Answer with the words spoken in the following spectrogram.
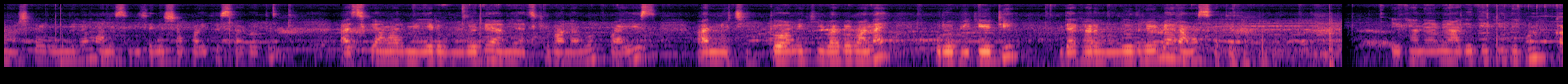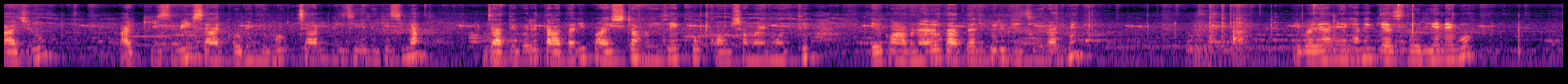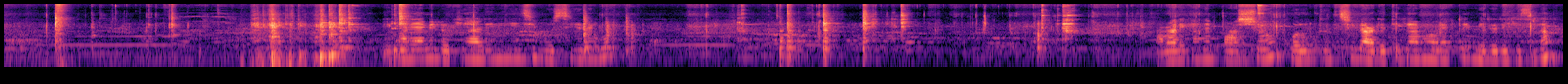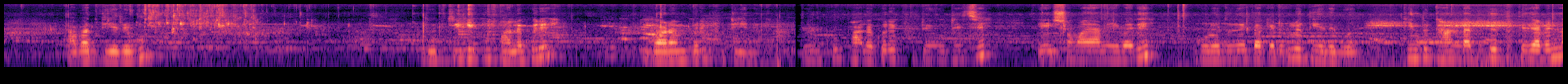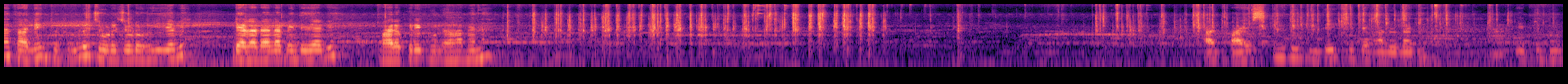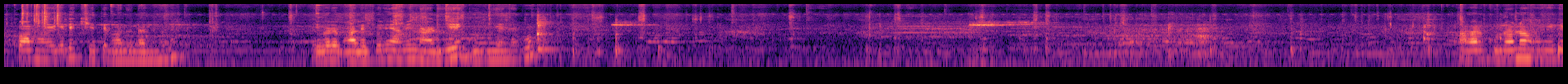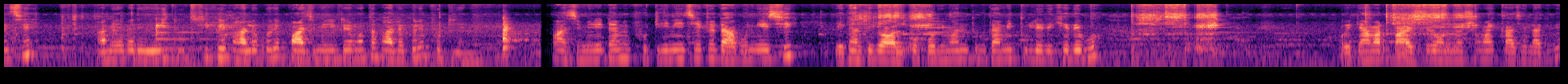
নমস্কার বন্ধুরা মানসী কিচেনে সবাইকে স্বাগত। আজকে আমার মেয়ের অনুরোধে আমি আজকে বানাবো পায়েস আর লুচি। তো আমি কীভাবে বানাই, পুরো ভিডিওটি দেখার অনুরোধ রইল আর আমার সাথে থাকুন। এখানে আমি আগে থেকে দেখুন, কাজু আর কিশমিশ আর গোবিন্দভোগ চাল ভিজিয়ে রেখেছিলাম, যাতে করে তাড়াতাড়ি পায়েসটা হয়ে যায় খুব কম সময়ের মধ্যে। এরকম আপনারাও তাড়াতাড়ি করে ভিজিয়ে রাখবেন। এবারে আমি এখানে গ্যাস ধরিয়ে নেব। এখানে আমি লক্ষ্মী হাঁড়ি নিয়েছি, বসিয়ে দেব। আমার এখানে পাঁচশো গরুর দুধ ছিল, আগে থেকে আমি অনেকটাই মেরে রেখেছিলাম, আবার দিয়ে দেব। দুধটিকে খুব ভালো করে গরম করে ফুটিয়ে নেব। দুধ খুব ভালো করে ফুটে উঠেছে। এই সময় আমি এবারে গুঁড়ো দুধের প্যাকেটগুলো দিয়ে দেবো। কিন্তু ঠান্ডা দুধে দিতে যাবেন না, তাহলে দুধগুলো জোড়ো জোড়ো হয়ে যাবে, ডালা ডালা বেঁধে যাবে, ভালো করে গুলা হবে না। আর পায়েস কিন্তু দুধেই খেতে ভালো লাগে। একটু দুধ কম হয়ে গেলে খেতে ভালো লাগবে না। এবারে ভালো করে আমি নাড়িয়ে গুলিয়ে নেব। আমার গুলানো হয়ে গেছে। আমি এবার এই দুধটিকে ভালো করে পাঁচ মিনিটের মতো ভালো করে ফুটিয়ে নেব পাঁচ মিনিট আমি ফুটিয়ে নিয়েছি, একটা ডাবু নিয়েছি। এখান থেকে অল্প পরিমাণ দুধ আমি তুলে রেখে দেব। ওইটা আমার পায়েসের অন্য সময় কাজে লাগবে।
